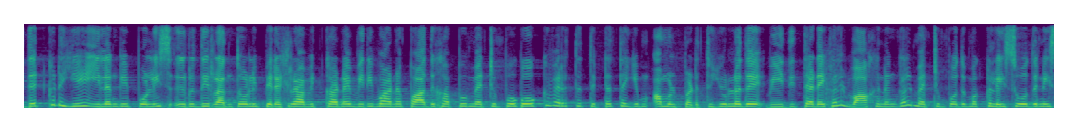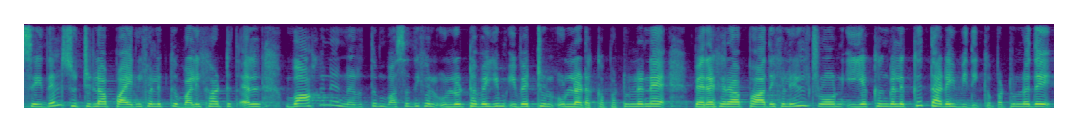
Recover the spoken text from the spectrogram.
இதற்கிடையே இலங்கை போலீஸ் இறுதி ரந்தோலி பிரகிராவிற்கான விரிவான பாதுகாப்பு மற்றும் போக்குவரத்து திட்டத்தையும் அமுல்படுத்தியுள்ளது. வீதி தடைகள் வாகனங்கள் மற்றும் பொதுமக்களை சோதனை செய்தல் சுற்றுலா பயணிகளுக்கு வழிகாட்டுதல் வாகன நிறுத்தும் வசதிகள் உள்ளிட்டவையும் இவற்றுள் உள்ளடக்கப்பட்டுள்ளன. பெரகிரா பாதைகளில் ட்ரோன் இயக்கங்களுக்கு தடை விதிக்கப்பட்டுள்ளது.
